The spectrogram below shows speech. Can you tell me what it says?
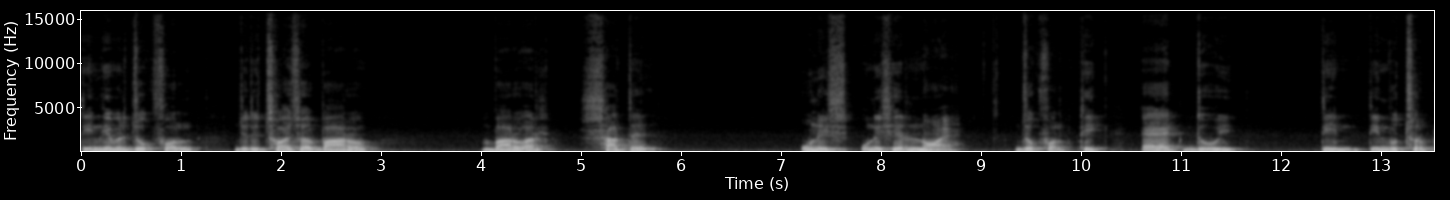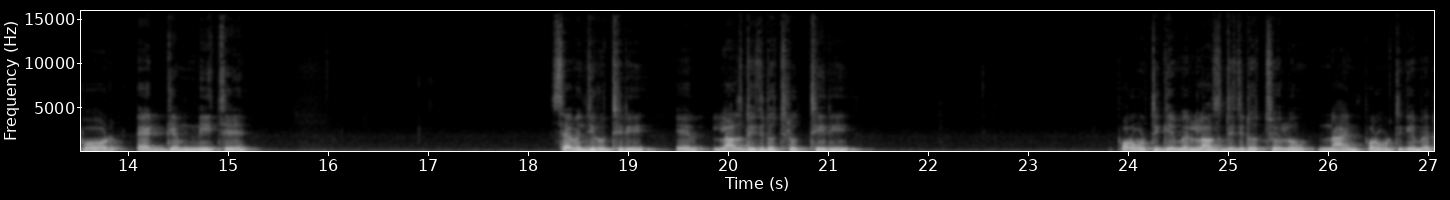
তিন গেমের যোগফল যদি ছয় ছয়, বারো বারো আর সাথে উনিশ, উনিশের নয় যোগফল, ঠিক এক, দুই তিন তিন বছর পর এক গেম নিচে সেভেন জিরো থ্রি এর লাস্ট ডিজিট হচ্ছিল থ্রি পরবর্তী গেমের লাস্ট ডিজিট হচ্ছে হলো নাইন পরবর্তী গেমের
